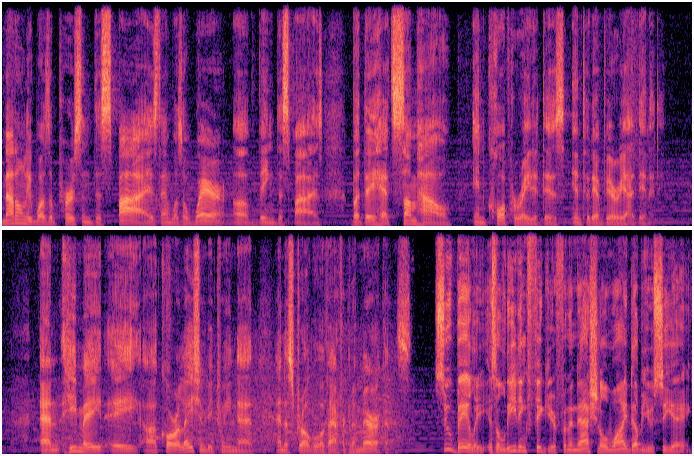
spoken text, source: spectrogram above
Not only was a person despised and was aware of being despised, but they had somehow incorporated this into their very identity. And he made a uh, correlation between that and the struggle of African Americans. Sue Bailey is a leading figure for the National YWCA.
